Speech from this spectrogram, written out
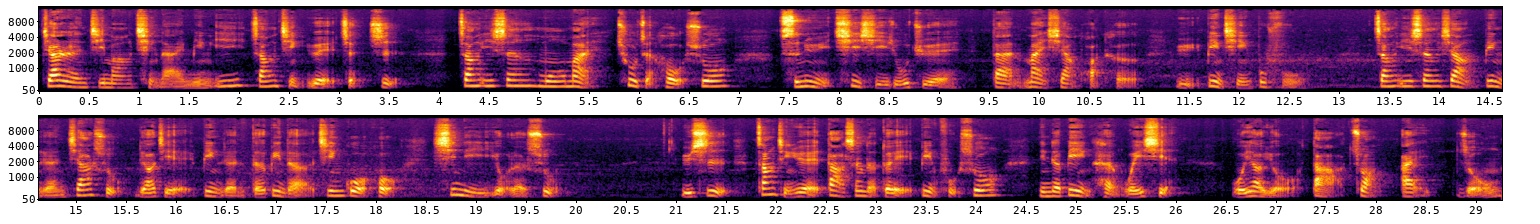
家人急忙请来名医张景岳诊治。张医生摸脉触诊后说：“此女气息如绝，但脉象缓和，与病情不符。”张医生向病人家属了解病人得病的经过后，心里有了数。于是张景岳大声地对病妇说：“您的病很危险，我要有大壮爱容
